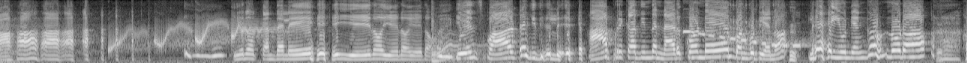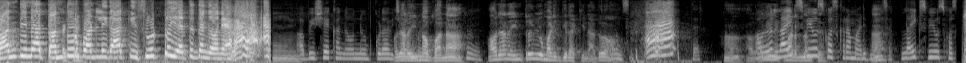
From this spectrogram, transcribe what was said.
ಆಹಾ. ಏನೋ ಕಂದಲೆ ಏನೋ ಏನೋ ಏನೋ. ಏನ್ ಸ್ಮಾರ್ಟ್ ಆಗಿದೆಯಲ್ಲಿ ಆಫ್ರಿಕಾದಿಂದ ನಡ್ಕೊಂಡೇ ಬಂದ್ಬಿಟ್ಟಿಯೇನೋ? ಲೇ ಇವನ್ ಹೆಂಗ ನೋಡೋ. ಹಂದಿನ ತಂದೂರ್ ಬಂಡ್ಲಿಗೆ ಹಾಕಿ ಸುಟ್ಟು ಎತ್ತದಂಗ ಅವನೇ. ಅಭಿಷೇಕ್ ಅನ್ನೋನು ಕೂಡ ವಿಚಾರ ಇನ್ನೊಬ್ಬನ? ಅವ್ರ ಯಾರೋ ಇಂಟರ್ವ್ಯೂ ಮಾಡಿದ್ದೀರಾ ಗಿರಾಕಿನ ಅದು? ಅವನು ಲೈಕ್ಸ್? ವ್ಯೂಸ್ಗೋಸ್ಕರ ಮಾಡಿದ್ನ ಸರ್. ಲೈಕ್ಸ್ ವ್ಯೂಸ್ಗೋಸ್ಕರ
